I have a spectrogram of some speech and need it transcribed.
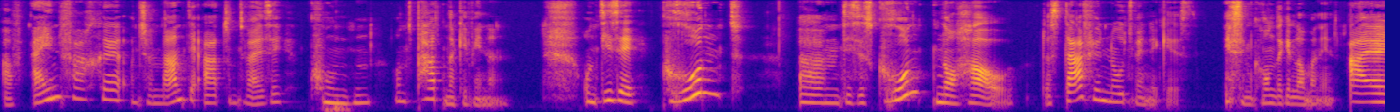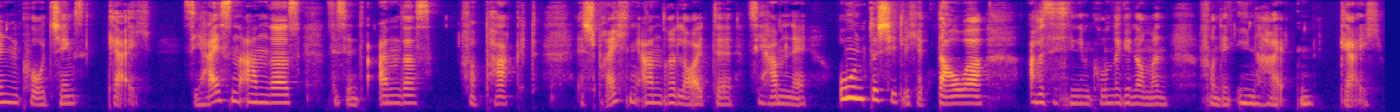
auf einfache und charmante Art und Weise Kunden und Partner gewinnen? Und diese Grund ähm, dieses Grund-Know-how, das dafür notwendig ist, ist im Grunde genommen in allen Coachings gleich. Sie heißen anders, sie sind anders verpackt, es sprechen andere Leute, sie haben eine unterschiedliche Dauer, aber sie sind im Grunde genommen von den Inhalten gleich.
